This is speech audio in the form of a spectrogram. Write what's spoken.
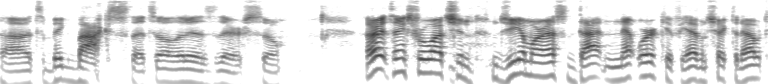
Uh, it's a big box. That's all it is there. So. All right, thanks for watching GMRS.network. If you haven't checked it out,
